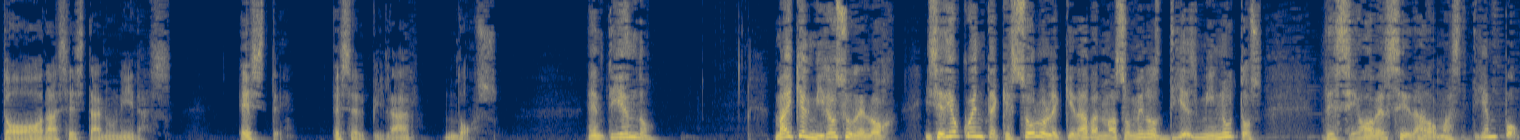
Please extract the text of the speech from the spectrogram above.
Todas están unidas. Este es el pilar dos. Entiendo. Michael miró su reloj y se dio cuenta que solo le quedaban más o menos diez minutos. Deseó haberse dado más tiempo.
